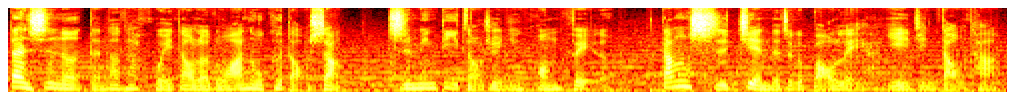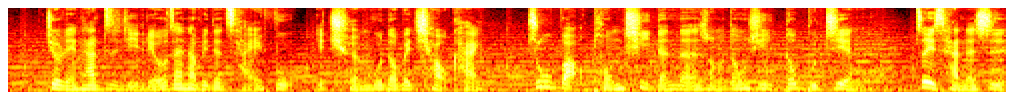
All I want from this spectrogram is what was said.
但是呢，等到他回到了罗阿诺克岛上，殖民地早就已经荒废了，当时建的这个堡垒啊也已经倒塌，就连他自己留在那边的财富也全部都被撬开，珠宝、铜器等等什么东西都不见了。最惨的是，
